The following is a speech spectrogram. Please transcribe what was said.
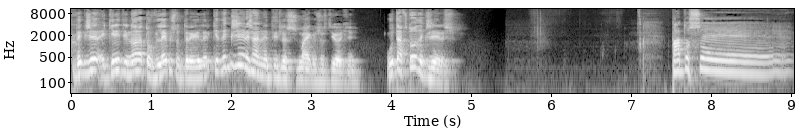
Δεν ξέρει, εκείνη την ώρα το βλέπεις στο τρέιλερ και δεν ξέρεις αν είναι τίτλος της Microsoft ή όχι. Ούτε αυτό δεν ξέρεις. Πάντως ε,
